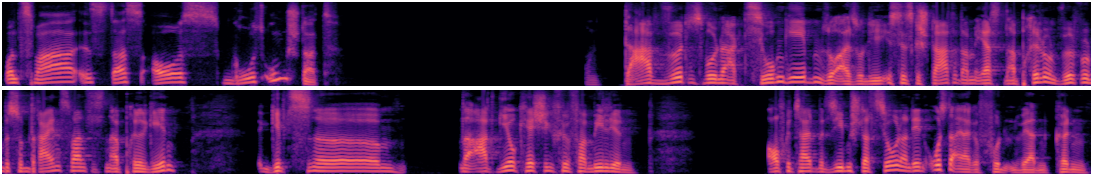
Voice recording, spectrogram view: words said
und zwar ist das aus Großumstadt. Da wird es wohl eine Aktion geben, so, also die ist jetzt gestartet am 1. April und wird wohl bis zum 23. April gehen. Gibt's eine, eine Art Geocaching für Familien. Aufgeteilt mit sieben Stationen, an denen Ostereier gefunden werden können.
